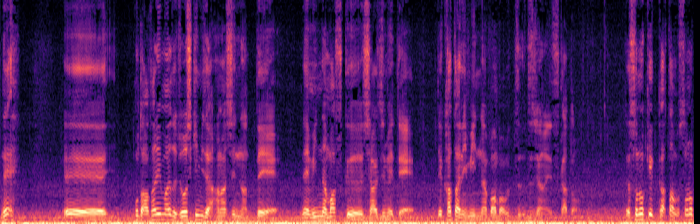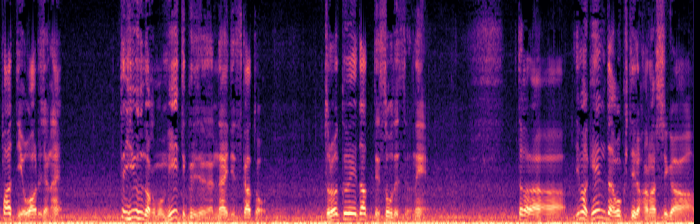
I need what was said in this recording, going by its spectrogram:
ね、えー、ほんと当たり前と常識みたいな話になって、ね、みんなマスクし始めて、で、肩にみんなバンバン打つ、打つじゃないですかと。で、その結果、多分そのパーティー終わるじゃない？っていうのがもう見えてくるじゃないですかと。ドラクエだってそうですよね。だから、今現代起きてる話が、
